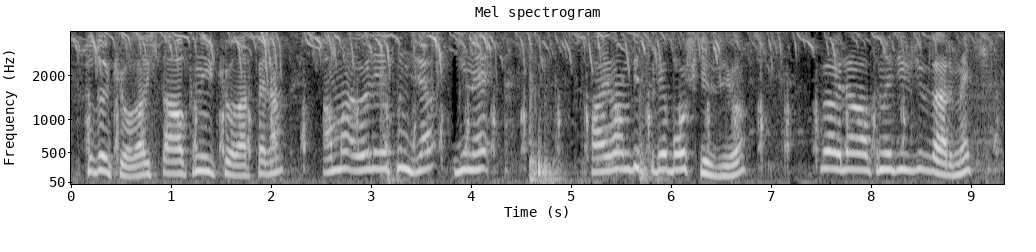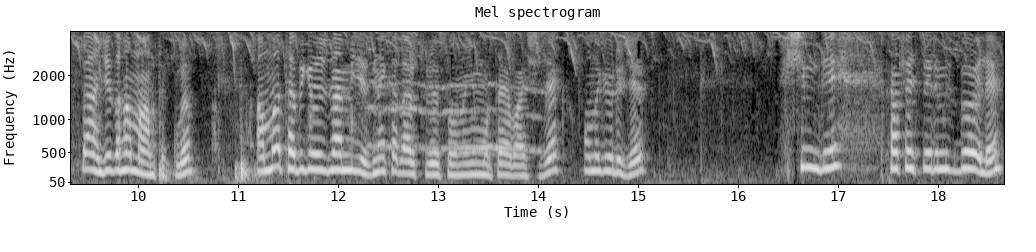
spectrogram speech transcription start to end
su döküyorlar, işte altını yıkıyorlar falan. Ama öyle yapınca yine hayvan bir süre boş geziyor. Böyle altına civciv vermek bence daha mantıklı. Ama tabii gözlemleyeceğiz. Ne kadar süre sonra yumurtaya başlayacak onu göreceğiz. Şimdi kafeslerimiz böyle.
